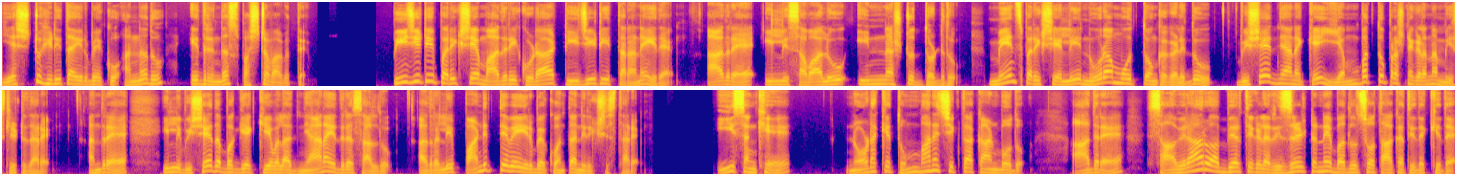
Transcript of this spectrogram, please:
ಎಷ್ಟು ಹಿಡಿತ ಇರಬೇಕು ಅನ್ನೋದು ಇದರಿಂದ ಸ್ಪಷ್ಟವಾಗುತ್ತೆ. ಪಿಜಿಟಿ ಪರೀಕ್ಷೆ ಮಾದರಿ ಕೂಡ ಟಿಜಿಟಿ ತರನೇ ಇದೆ. ಆದರೆ ಇಲ್ಲಿ ಸವಾಲು ಇನ್ನಷ್ಟು ದೊಡ್ಡದು. ಮೇನ್ಸ್ ಪರೀಕ್ಷೆಯಲ್ಲಿ ನೂರ ಮೂವತ್ತು ಅಂಕಗಳಿದ್ದು ವಿಷಯ ಜ್ಞಾನಕ್ಕೆ ಎಂಬತ್ತು ಪ್ರಶ್ನೆಗಳನ್ನು ಮೀಸಲಿಟ್ಟಿದ್ದಾರೆ. ಅಂದ್ರೆ ಇಲ್ಲಿ ವಿಷಯದ ಬಗ್ಗೆ ಕೇವಲ ಜ್ಞಾನ ಇದ್ರೆ ಸಾಲದು. ಅದರಲ್ಲಿ ಪಾಂಡಿತ್ಯವೇ ಇರಬೇಕು ಅಂತ ನಿರೀಕ್ಷಿಸ್ತಾರೆ. ಈ ಸಂಖ್ಯೆ ನೋಡಕ್ಕೆ ತುಂಬಾನೇ ಚಿಕ್ತಾ ಕಾಣ್ಬೋದು. ಆದರೆ ಸಾವಿರಾರು ಅಭ್ಯರ್ಥಿಗಳ ರಿಸಲ್ಟನ್ನೇ ಬದಲಿಸೋ ತಾಕತ್ತಿದಕ್ಕಿದೆ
